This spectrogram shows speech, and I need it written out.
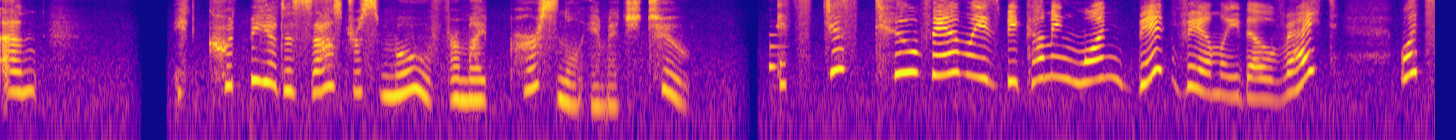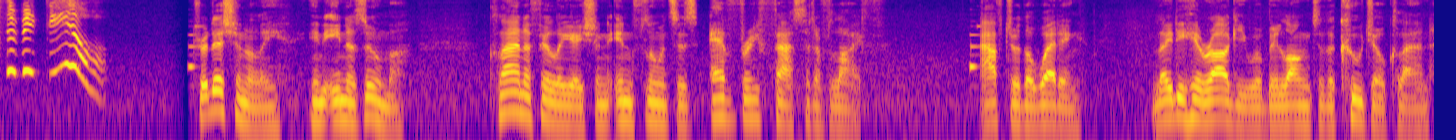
And it could be a disastrous move for my personal image, too. It's just two families becoming one big family, though, right? What's the big deal? Traditionally, in Inazuma, clan affiliation influences every facet of life. After the wedding, Lady Hiragi will belong to the Kujo clan.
